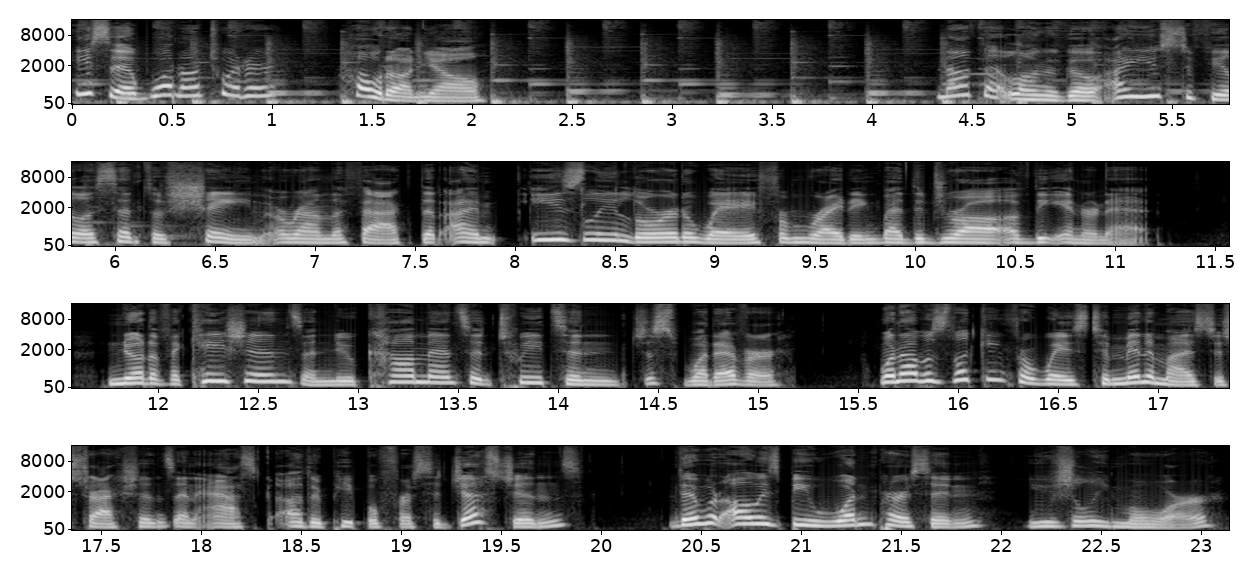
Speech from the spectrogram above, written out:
He said, What on Twitter? Hold on, y'all. Not that long ago, I used to feel a sense of shame around the fact that I'm easily lured away from writing by the draw of the internet. Notifications and new comments and tweets and just whatever. When I was looking for ways to minimize distractions and ask other people for suggestions, there would always be one person, usually more,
